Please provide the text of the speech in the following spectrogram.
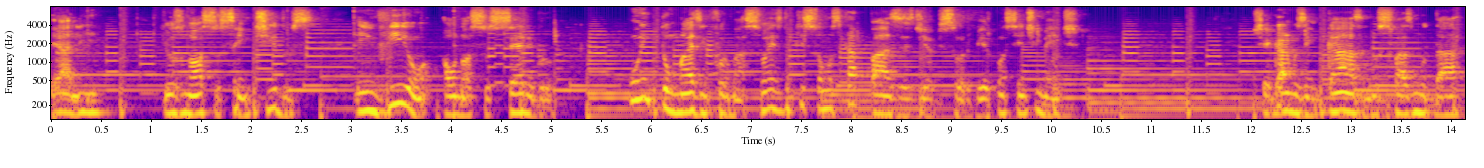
É ali que os nossos sentidos enviam ao nosso cérebro muito mais informações do que somos capazes de absorver conscientemente. chegarmos em casa nos faz mudar,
